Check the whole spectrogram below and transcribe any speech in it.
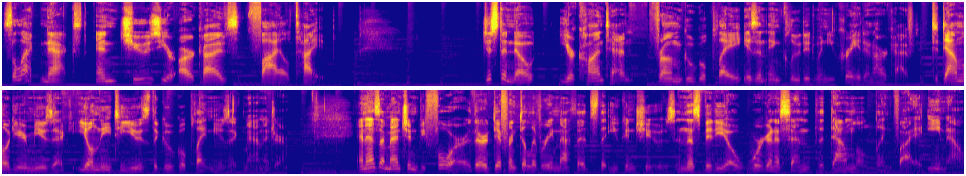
Select Next and choose your archive's file type. Just a note, your content from Google Play isn't included when you create an archive. To download your music, you'll need to use the Google Play Music Manager. And as I mentioned before, there are different delivery methods that you can choose. In this video, we're going to send the download link via email.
